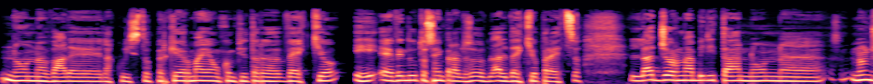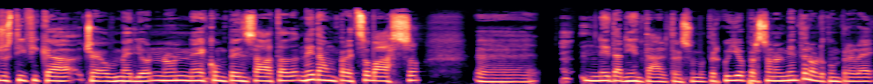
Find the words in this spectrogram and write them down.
non vale l'acquisto perché ormai è un computer vecchio e è venduto sempre al, al vecchio prezzo. L'aggiornabilità non, non, giustifica, cioè, o meglio, non è compensata né da un prezzo basso. Eh, né da nient'altro, insomma, per cui io personalmente non lo comprerei.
